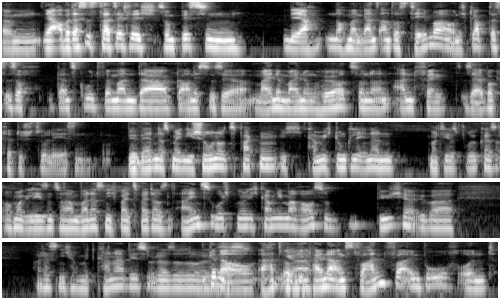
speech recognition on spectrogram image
Ähm, ja, aber das ist tatsächlich so ein bisschen ja, nochmal ein ganz anderes Thema. Und ich glaube, das ist auch ganz gut, wenn man da gar nicht so sehr meine Meinung hört, sondern anfängt, selber kritisch zu lesen. Wir werden das mal in die Shownotes packen. Ich kann mich dunkel erinnern, Matthias Bröckers auch mal gelesen zu haben. War das nicht bei 2001 ursprünglich, kamen die mal raus, so Bücher über, war das nicht auch mit Cannabis oder so? Genau, er hat irgendwie ja. keine Angst vor Hand für ein Buch und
